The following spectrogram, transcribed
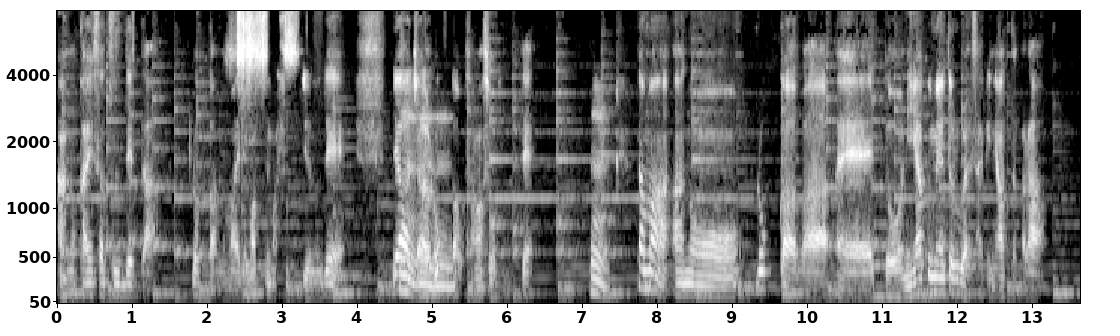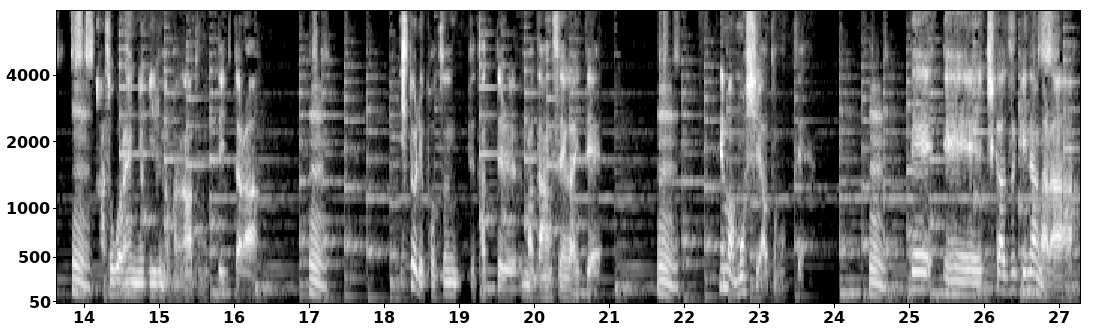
あ、あの、改札出たロッカーの前で待ってますっていうので、で、あ、うんうんうんじゃあロッカーを探そうと思って、うん。だまあ、あのーロッカーが、えーっと、200メートルぐらい先にあったから、うん。あそこら辺にいるのかなと思って行ったら、うん。一人ポツンって立ってる、まあ、男性がいて、うん。で、まあ、もしやと思って、うん。で、えー近づきながら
